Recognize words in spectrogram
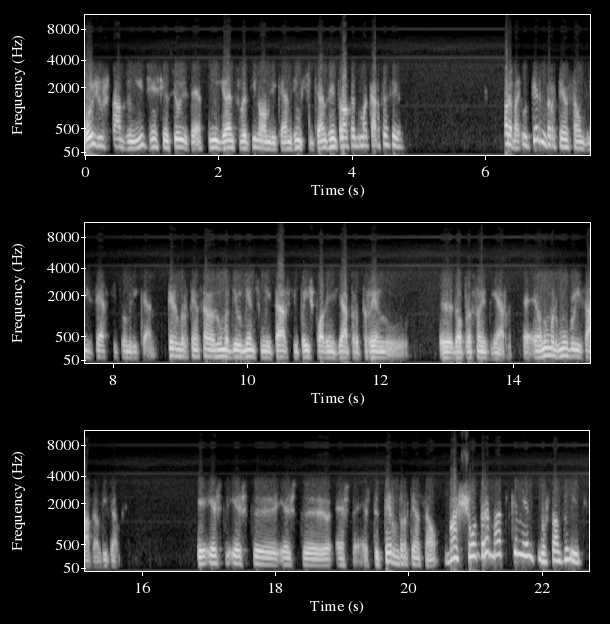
Hoje os Estados Unidos enchem o seu exército de imigrantes latino-americanos e mexicanos em troca de uma carta verde. Ora bem, o termo de retenção do exército americano, termo de retenção é o número de elementos militares que o país pode enviar para o terreno uh, de operações de guerra. É, é o número mobilizável, digamos. Este, este, este, este, este termo de retenção baixou dramaticamente nos Estados Unidos.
